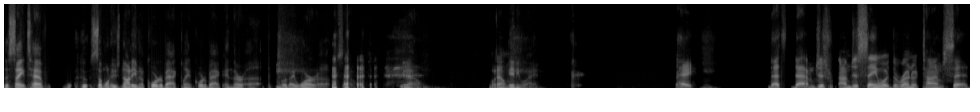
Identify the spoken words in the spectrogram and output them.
the Saints have someone who's not even a quarterback playing quarterback, and they're up or they were up. So, you know. Well, anyway. Hey, that's that. I'm just I'm just saying what the Roanoke Times said.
